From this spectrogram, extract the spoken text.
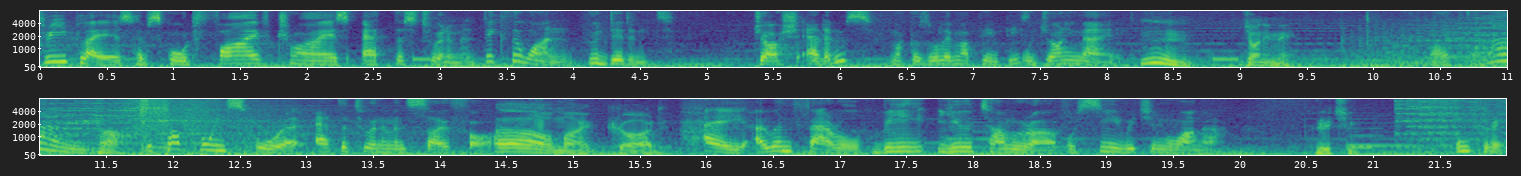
Three players have scored five tries at this tournament. Pick the one who didn't. Josh Adams, Makazole Mapimpi, or Jonny May. Hmm, Jonny May. Well done. The top point scorer at the tournament so far. Oh my god. A. Owen Farrell, B. Yu Tamura, or C. Richie Mo'unga. Richie. Incorrect.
